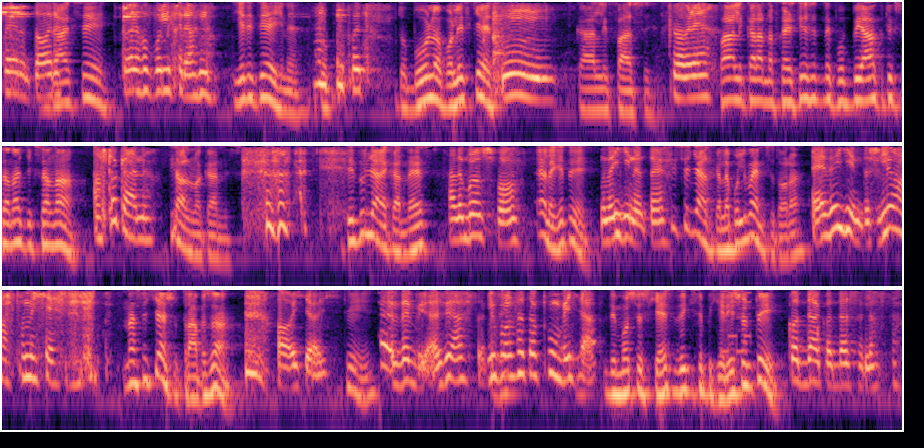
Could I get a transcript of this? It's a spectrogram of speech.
παίρνω τώρα. Εντάξει. Τώρα έχω πολύ χρόνο. Γιατί τι έγινε; Ε, Τίποτα. Τον Μπούλο, απολύθηκες; Μμμ, Καλή φάση. Ωραία. Πάλι καλά να ευχαριστήσει την εκπομπή. Άκου τη ξανά και ξανά. Αυτό κάνω. Τι άλλο να κάνεις; Τι δουλειά έκανες; Α, δεν μπορώ να σου πω. Έλα, γιατί; Δεν γίνεται. Τι σε νοιάζει, καλά, πολύ μένει τώρα; Ε, δεν γίνεται. Σου λέω, αυτό με χέσει. Να σε χέσω, τράπεζα. όχι, όχι. Τι; Ε, δεν πειράζει, άστο. Λοιπόν, θα τα πούμε, γεια. Δημόσια σχέση, διοίκηση επιχειρήσεων, τι; Κοντά, κοντά σε όλα αυτά.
